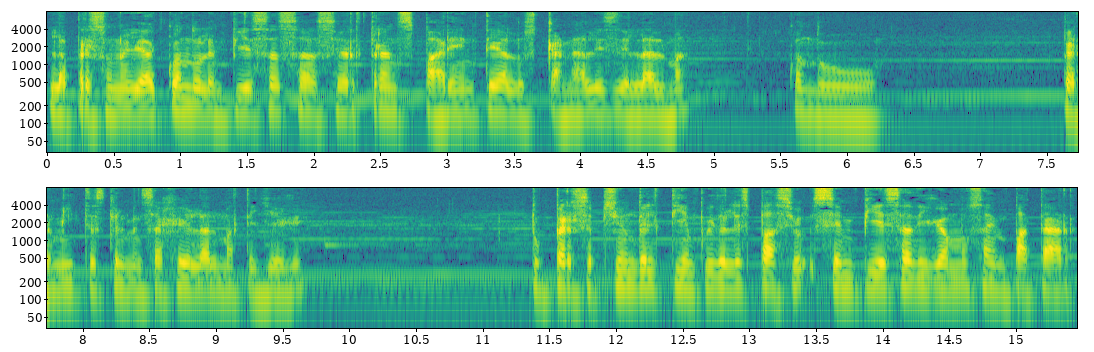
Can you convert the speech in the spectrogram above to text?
la personalidad cuando la empiezas a hacer transparente a los canales del alma, cuando permites que el mensaje del alma te llegue, tu percepción del tiempo y del espacio se empieza, digamos, a empatar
